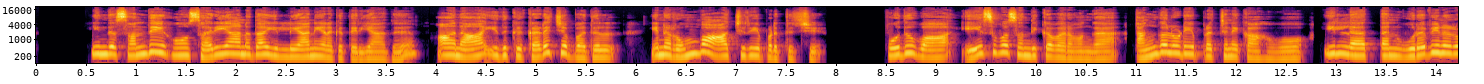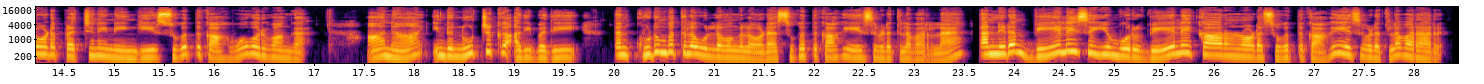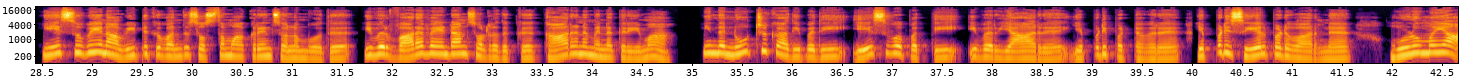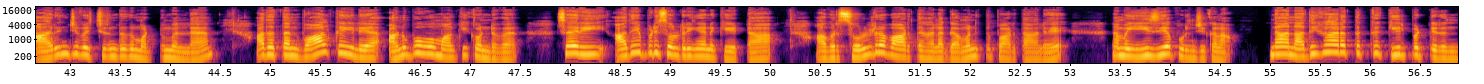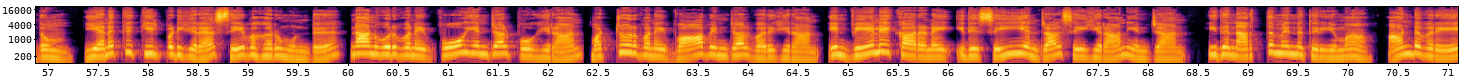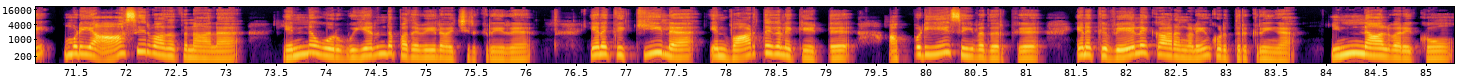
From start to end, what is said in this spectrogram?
இந்த சந்தேகம் சரியானதா இல்லையான்னு எனக்கு தெரியாது. ஆனா இதுக்கு கிடைச்ச பதில் என்னை ரொம்ப ஆச்சரியப்படுத்துச்சு. பொதுவா இயேசுவ சந்திக்க வரவங்க தங்களுடைய பிரச்சனைக்காகவோ, இல்ல தன் உறவினரோட பிரச்சனை நீங்கி சுகத்துக்காகவோ வருவாங்க. ஆனா இந்த நூற்றுக்கு அதிபதி தன் குடும்பத்துல உள்ளவங்களோட சுகத்துக்காக இயேசுவிடத்துல வரல. தன்னிடம் வேலை செய்யும் ஒரு வேலைக்காரனோட சுகத்துக்காக இயேசுவிடத்துல வராரு. இயேசுவே நான் வீட்டுக்கு வந்து சொஸ்தமாக்குறேன்னு சொல்லும்போது, இவர் வர வேண்டான்னு சொல்றதுக்கு காரணம் என்ன தெரியுமா? இந்த நூற்றுக்கு அதிபதி இயேசுவை பத்தி இவர் யாரு? எப்படிப்பட்டவர் எப்படி செயல்படுவார்னு முழுமையா அறிஞ்சு வச்சிருந்தது மட்டுமல்ல, அதை தன் வாழ்க்கையில அனுபவமாக்கி கொண்டவர். சரி, அதை எப்படி சொல்றீங்கன்னு கேட்டா, அவர் சொல்ற வார்த்தைகளை கவனித்து பார்த்தாலே நம்ம ஈஸியா புரிஞ்சுக்கலாம். "நான் அதிகாரத்துக்கு கீழ்ப்பட்டிருந்தும், எனக்கு கீழ்ப்படுகிற சேவகரும் உண்டு. நான் ஒருவனை போ என்றால் போகிறான், மற்றொருவனை வாவென்றால் வருகிறான். என் வேலைக்காரனை இது செய் என்றால் செய்கிறான்" என்றான். இதன் அர்த்தம் என்ன தெரியுமா? "ஆண்டவரே, உம்முடைய ஆசீர்வாதத்தினால என்ன ஒரு உயர்ந்த பதவியில வச்சிருக்கிறீரு. எனக்கு கீழே என் வார்த்தைகளை கேட்டு அப்படியே செய்வதற்கு எனக்கு வேலைக்காரங்களையும் கொடுத்துருக்குறீங்க இந்நாள் வரைக்கும்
